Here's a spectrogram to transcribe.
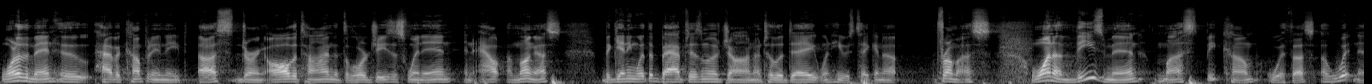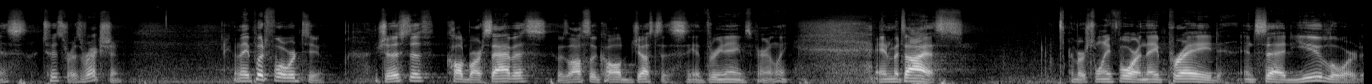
one of the men who have accompanied us during all the time that the Lord Jesus went in and out among us, beginning with the baptism of John until the day when he was taken up from us, one of these men must become with us a witness to his resurrection. And they put forward two Joseph, called Barsabbas, who was also called Justus. He had three names, apparently, and Matthias. Verse 24, and they prayed and said, You, Lord,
